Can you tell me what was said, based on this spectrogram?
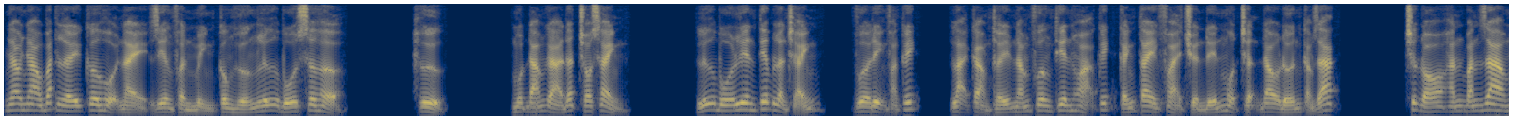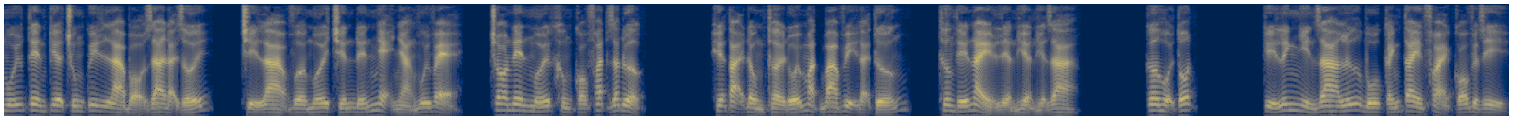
nhao nhao bắt lấy cơ hội này riêng phần mình công hướng lữ bố sơ hở. Hừ, một đám gà đất chó sành. Lữ bố liên tiếp lẩn tránh, vừa định phản kích, lại cảm thấy nắm phương thiên họa kích cánh tay phải chuyển đến một trận đau đớn cảm giác. Trước đó hắn bắn ra mũi tên kia trung quy là bỏ ra đại giới, chỉ là vừa mới chiến đến nhẹ nhàng vui vẻ, cho nên mới không có phát giác được. Hiện tại đồng thời đối mặt ba vị đại tướng thương thế này liền hiện hiện ra. Cơ hội tốt. Kỳ linh nhìn ra lữ bố cánh tay phải có việc gì,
